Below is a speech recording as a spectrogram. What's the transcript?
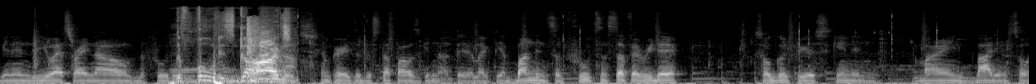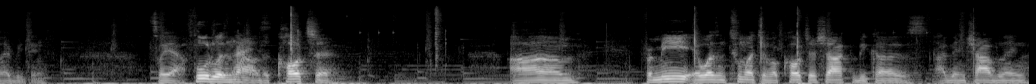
Being in the U.S. right now, the food the food is garbage. garbage compared to the stuff I was getting out there. Like the abundance of fruits and stuff every day, so good for your skin and mind, body, and soul, everything. So yeah, food was nice. now the culture um, for me, it wasn't too much of a culture shock because I've been traveling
